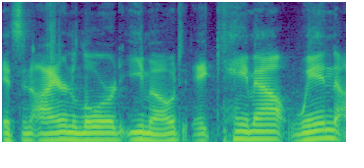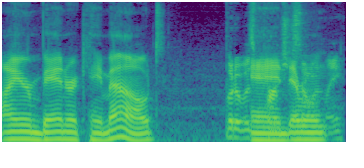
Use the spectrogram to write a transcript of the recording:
It's an Iron Lord emote. It came out when Iron Banner came out, but it was and purchase everyone, only.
